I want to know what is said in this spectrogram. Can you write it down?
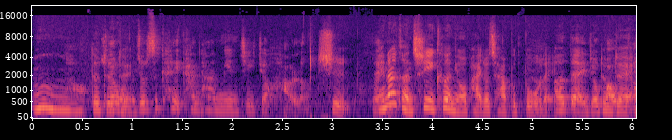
嗯，好，对对对，所以我们就是可以看它的面积就好了。是，哎，那可能吃一克牛排就差不多嘞。呃，对，就爆表，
